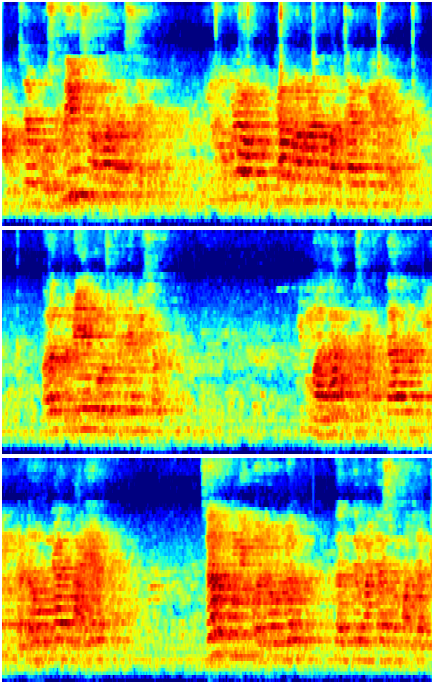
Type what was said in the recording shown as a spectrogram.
आमचा मुस्लिम समाज असेल एवढ्या मोठ्या प्रमाणात मतदान केलं. परंतु मी एक गोष्ट नेहमी सांगतो. की मला खासदारकी लढवण्यालायक जर कोणी बनवलं तर ते माझ्या समाजात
